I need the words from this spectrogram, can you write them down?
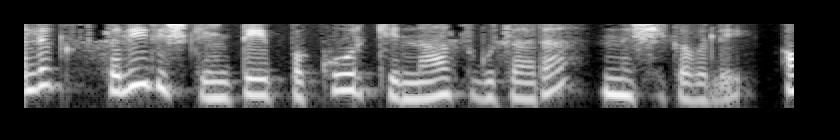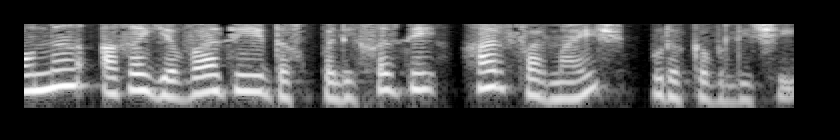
الک سلی رشکینټه پکور کې ناس گزاره نشي کولای او نه هغه یوازې د خپل خزي هر فرمایش پوره کولی شي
